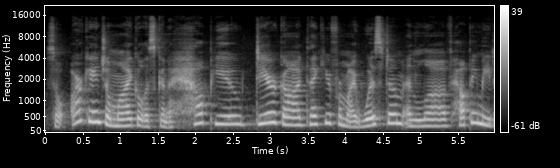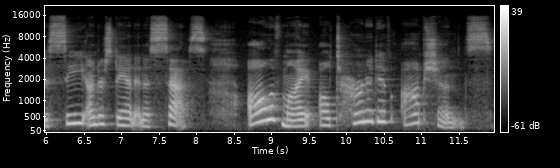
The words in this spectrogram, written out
So, Archangel Michael is going to help you. Dear God, thank you for my wisdom and love, helping me to see, understand, and assess all of my alternative options.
